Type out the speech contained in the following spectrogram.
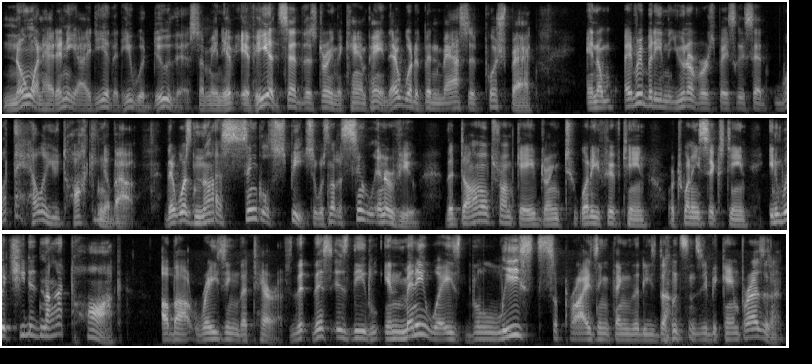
no one had any idea that he would do this. I mean, if if he had said this during the campaign, there would have been massive pushback. And um, everybody in the universe basically said, What the hell are you talking about? There was not a single speech, there was not a single interview that Donald Trump gave during 2015 or 2016 in which he did not talk about raising the tariffs. This is the, in many ways, the least surprising thing that he's done since he became president.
